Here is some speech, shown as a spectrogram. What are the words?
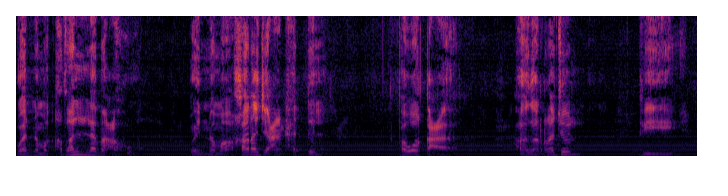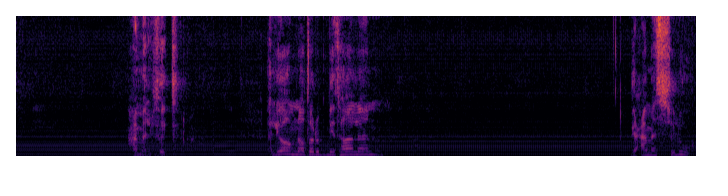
وإنما أظل معه وإنما خرج عن حد فوقع هذا الرجل في عمل فكر. اليوم نضرب مثالا بعمل السلوك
